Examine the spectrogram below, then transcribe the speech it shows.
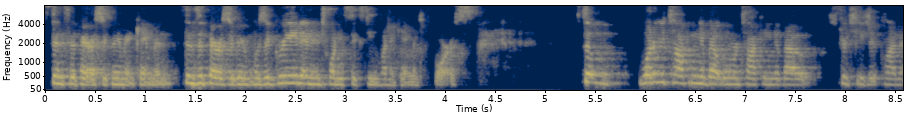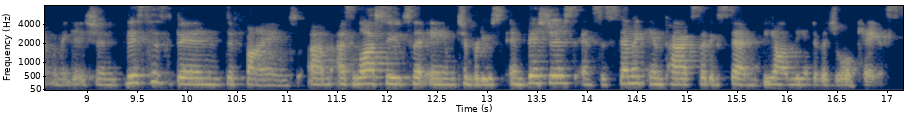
since the Paris Agreement came in, since the Paris Agreement was agreed, and in 2016 when it came into force. So, what are we talking about when we're talking about strategic climate litigation? This has been defined um, as lawsuits that aim to produce ambitious and systemic impacts that extend beyond the individual case.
